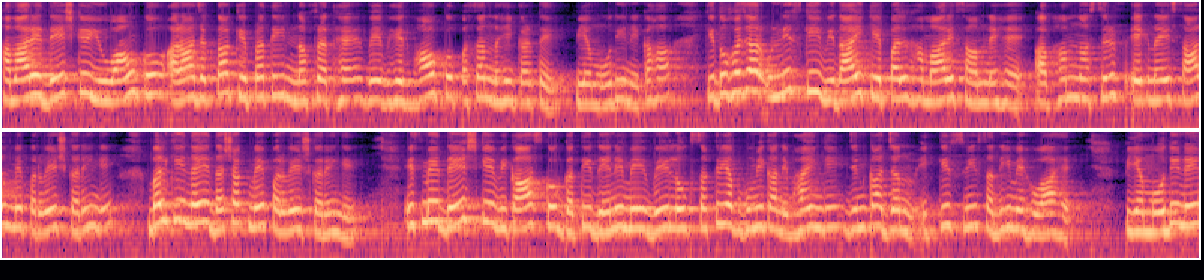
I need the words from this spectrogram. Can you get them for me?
हमारे देश के युवाओं को अराजकता के प्रति नफरत है, वे भेदभाव को पसंद नहीं करते। पीएम मोदी ने कहा कि 2019 की विदाई के पल हमारे सामने हैं। अब हम न सिर्फ़ एक नए साल में प्रवेश करेंगे, बल्कि नए दशक में प्रवेश करेंगे। इसमें देश के विकास को गति देने में वे लोग सक्रिय भूमिका निभाएँगे, जिनका जन्म 21वीं सदी में हुआ है। पीएम मोदी ने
